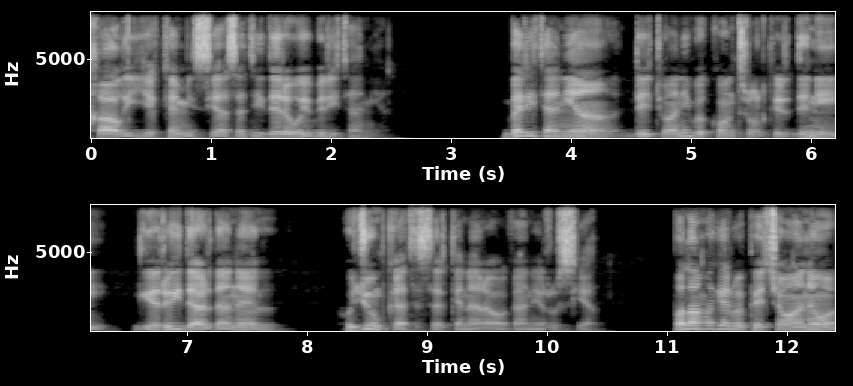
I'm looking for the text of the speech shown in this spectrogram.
خاڵی یەکەمی سیاسەتی دەرەوەی بریتانیا. بریتانیا دەیتوانی بە کۆنترۆڵکردنی گەرووی داردانێل هجووم بکاتە سەر کەناراوەکانی روسیا، بەڵام ئەگەر بە پێچەوانەوە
